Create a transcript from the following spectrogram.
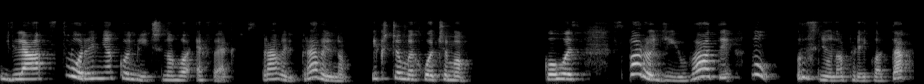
для створення комічного ефекту. Правильно, якщо ми хочемо когось спародіювати, ну, русню, наприклад, так,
